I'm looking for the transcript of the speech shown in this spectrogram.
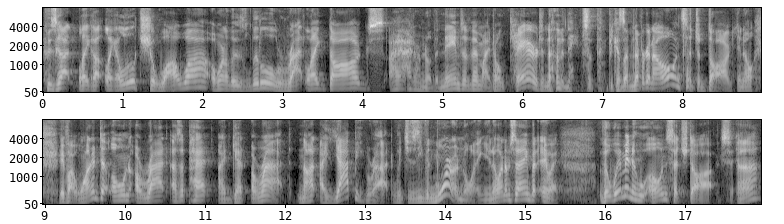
who's got like a, like a little chihuahua or one of those little rat-like dogs. I, I don't know the names of them. I don't care to know the names of them because I'm never going to own such a dog. You know, if I wanted to own a rat as a pet, I'd get a rat, not a yapping rat, which is even more annoying. You know what I'm saying? But anyway, the women who own such dogs, huh,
